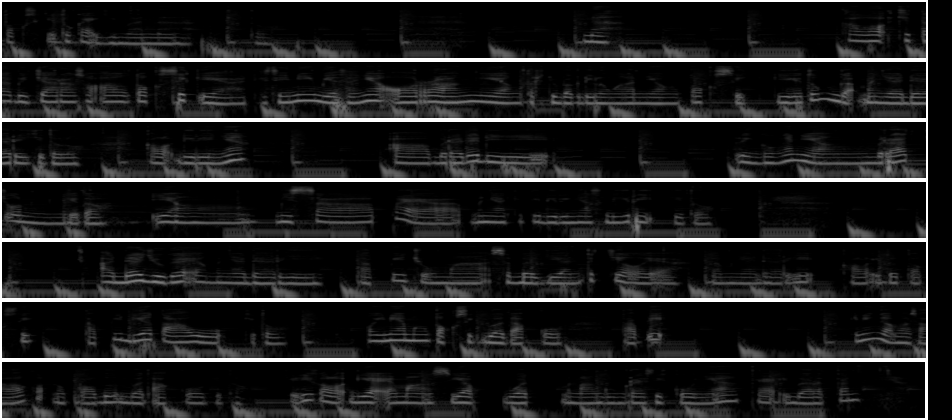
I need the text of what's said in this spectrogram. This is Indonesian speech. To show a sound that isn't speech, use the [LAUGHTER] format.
toxic itu kayak gimana gitu. Nah kalau kita bicara soal toxic ya di sini biasanya orang yang terjebak di lingkungan yang toxic dia itu nggak menyadari gitu loh kalau dirinya uh, berada di lingkungan yang beracun gitu yang bisa apa ya menyakiti dirinya sendiri gitu. Ada juga yang menyadari tapi cuma sebagian kecil ya yang menyadari kalau itu toksik tapi dia tahu gitu. Oh ini emang toksik buat aku tapi ini nggak masalah kok no problem buat aku gitu. Jadi kalau dia emang siap buat menanggung resikonya kayak ibaratkan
